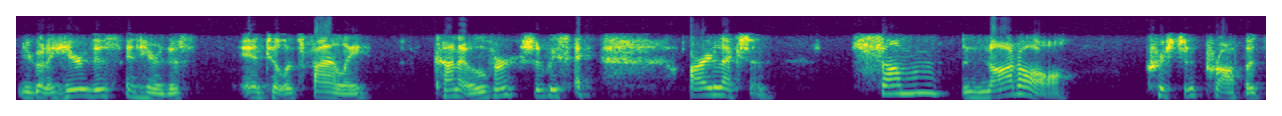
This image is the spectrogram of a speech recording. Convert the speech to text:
You're going to hear this and hear this until it's finally kind of over, should we say? Our election. Some, not all, Christian prophets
